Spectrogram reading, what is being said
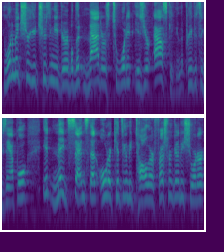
You want to make sure you're choosing a variable that matters to what it is you're asking. In the previous example, it made sense that older kids are going to be taller, freshmen are going to be shorter,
